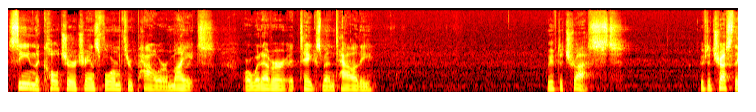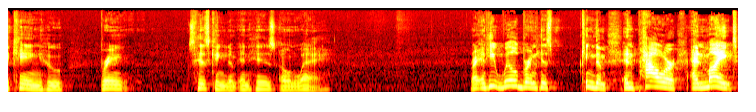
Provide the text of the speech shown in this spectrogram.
seeing the culture transformed through power, might, or whatever it takes mentality, we have to trust. We have to trust the king who brings his kingdom in his own way. Right? And he will bring his kingdom in power and might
